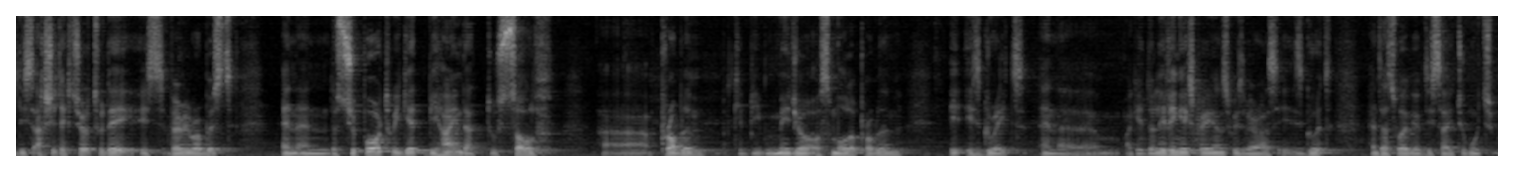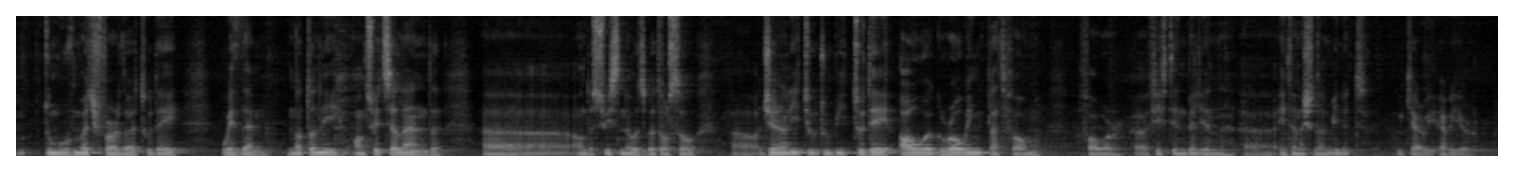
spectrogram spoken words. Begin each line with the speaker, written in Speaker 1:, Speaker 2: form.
Speaker 1: this architecture today is very robust and, and the support we get behind that to solve uh, problem, it can be major or smaller problem, is great. And um, okay, the living experience with Veraz is good, and that's why we have decided to, much, to move much further today with them, not only on Switzerland, uh, on the Swiss nodes, but also uh, generally to, to be today our growing platform for our uh, 15 billion uh, international minute we carry every year.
